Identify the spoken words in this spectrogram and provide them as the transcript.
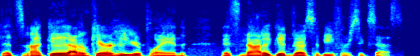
That's not good. I don't care who you're playing. It's not a good recipe for success.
